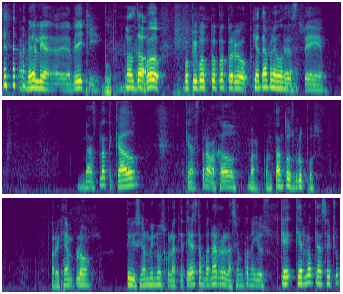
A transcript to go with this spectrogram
Amelia, eh, Vicky. Los dos. ¿Qué otra pregunta? Este. Me has platicado que has trabajado, bueno, con tantos grupos. Por ejemplo, División Minúscula, que tienes tan buena relación con ellos. ¿Qué, qué es lo que has hecho?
